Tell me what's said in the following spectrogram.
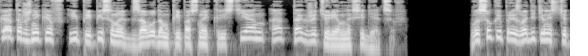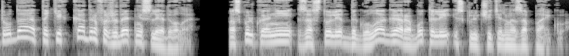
Каторжников и приписанных к заводам крепостных крестьян, а также тюремных сидельцев. Высокой производительности труда от таких кадров ожидать не следовало, поскольку они за сто лет до ГУЛАГа работали исключительно за пайку.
